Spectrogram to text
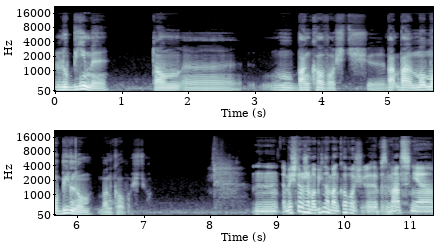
lubimy tą e, bankowość, ba, ba, mobilną bankowość? Mm, myślę, że mobilna bankowość e, wzmacnia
